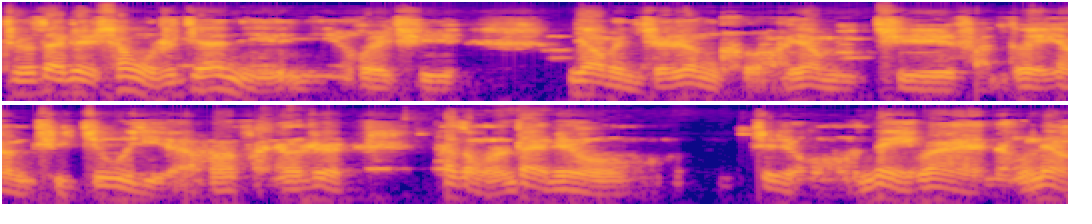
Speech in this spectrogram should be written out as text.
就是在这相互之间，你你会去，要么你去认可，要么去反对，要么去纠结哈，反正是，他总是在这种这种内外能量，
